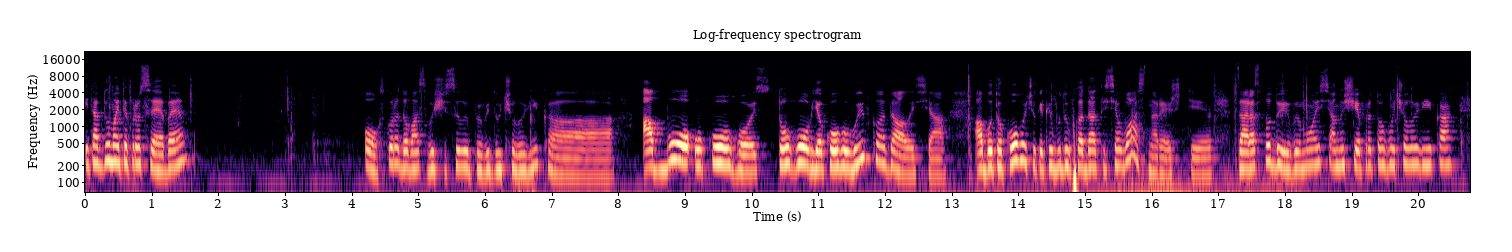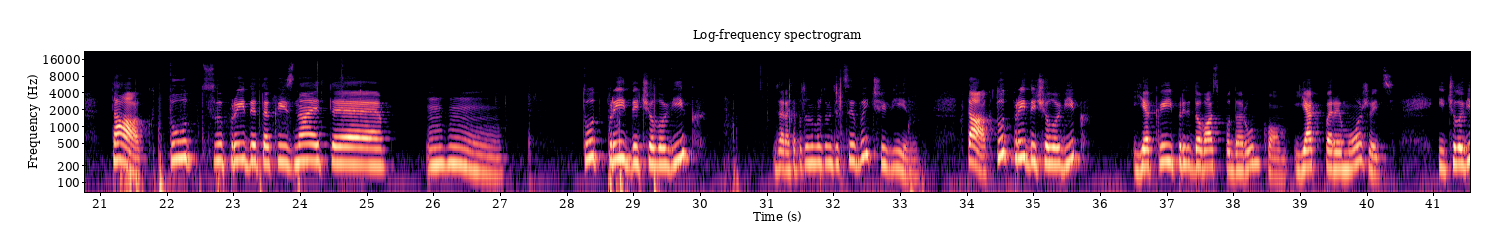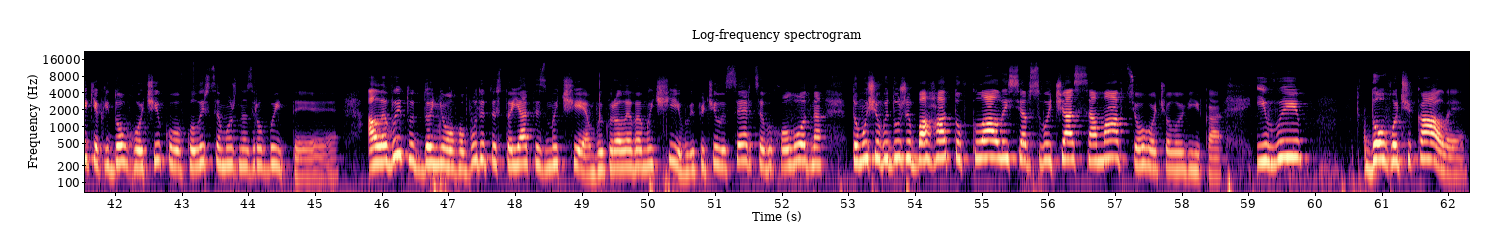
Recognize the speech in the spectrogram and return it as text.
І так думайте про себе. О, скоро до вас вищі сили приведуть чоловіка. Або у когось того, в якого ви вкладалися, або такого, який буде вкладатися в вас нарешті. Зараз подивимось, а ну ще про того чоловіка. Так, тут прийде такий, знаєте. Угу. Тут прийде чоловік. Зараз я просто не можу думати, це ви чи він. Так, тут прийде чоловік, який прийде до вас подарунком, як переможець, і чоловік, який довго очікував, коли ж це можна зробити. Але ви тут до нього будете стояти з мечем, ви королева мечів, ви відключили серце, ви холодна, тому що ви дуже багато вклалися в свій час сама в цього чоловіка. І ви довго чекали.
